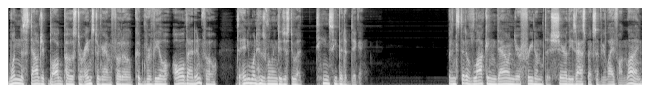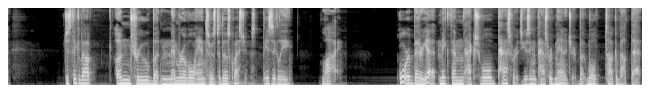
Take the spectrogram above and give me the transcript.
One nostalgic blog post or Instagram photo could reveal all that info to anyone who's willing to just do a teensy bit of digging. But instead of locking down your freedom to share these aspects of your life online, just think about untrue but memorable answers to those questions. Basically, lie. Or better yet, make them actual passwords using a password manager, but we'll talk about that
